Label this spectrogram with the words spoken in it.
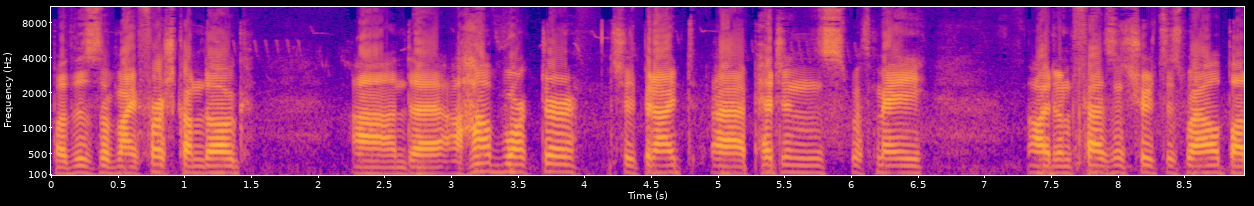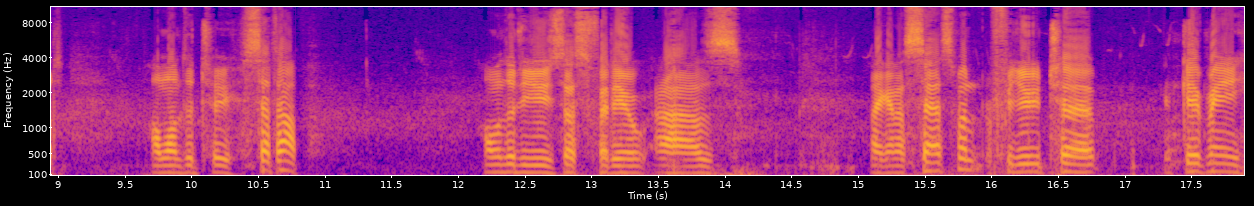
But this is my first gun dog, and uh, I have worked her. She's been out uh, pigeons with me, out on pheasant shoots as well. But I wanted to set up. I wanted to use this video as like an assessment for you to give me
